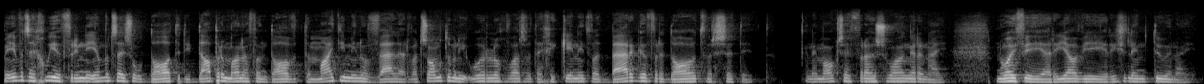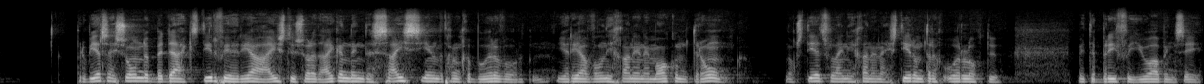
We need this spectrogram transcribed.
Maar een van sy goeie vriende, een van sy soldate, die dapper manne van Dawid, the mighty men of valor wat saam met hom in die oorlog was wat hy geken het wat berge vir Dawid versit het. En hy maak sy vrou swanger en hy nooi vir Jeria weer Jerusalem toe en hy probeer sy sonde bedek, stuur vir Jeria huis toe sodat hy kan dink dis sy seun wat gaan gebore word. Jeria wil nie gaan nie en hy maak hom dronk. Nog steeds wil hy nie gaan en hy stuur hom terug oorlog toe met 'n brief vir Joab en sê:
